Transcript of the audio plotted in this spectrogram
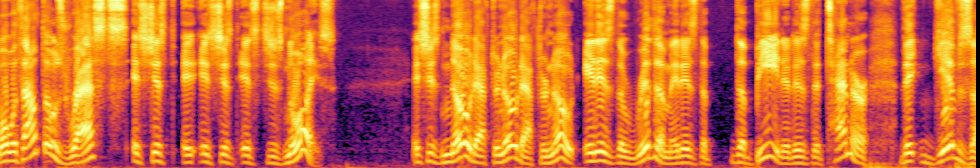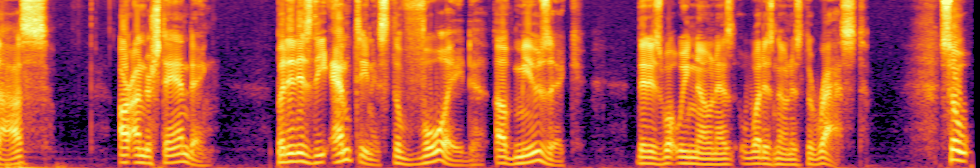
Well, without those rests, it's just it's just it's just noise. It's just note after note after note. It is the rhythm, it is the the beat, it is the tenor that gives us our understanding. But it is the emptiness, the void of music that is what we known as what is known as the rest. So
